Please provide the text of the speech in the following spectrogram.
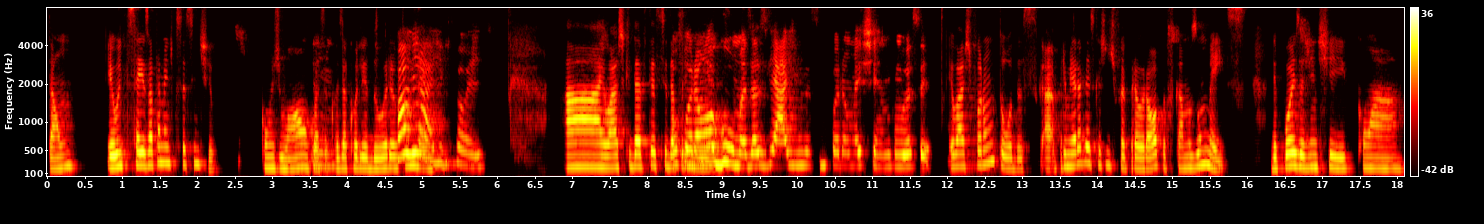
Então, eu sei exatamente o que você sentiu. Com o João, com Sim. essa coisa acolhedora. Qual viagem foi? Ah, eu acho que deve ter sido Ou a primeira. foram algumas, as viagens assim foram mexendo com você? Eu acho que foram todas. A primeira vez que a gente foi para a Europa, ficamos um mês. Depois a gente, com a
